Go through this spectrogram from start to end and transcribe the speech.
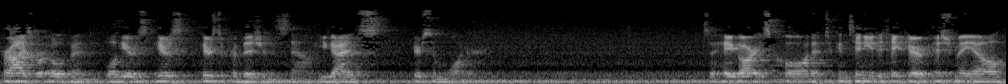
Her eyes were opened. Well, here's here's here's the provisions now. You guys, here's some water. So Hagar is called to continue to take care of Ishmael.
